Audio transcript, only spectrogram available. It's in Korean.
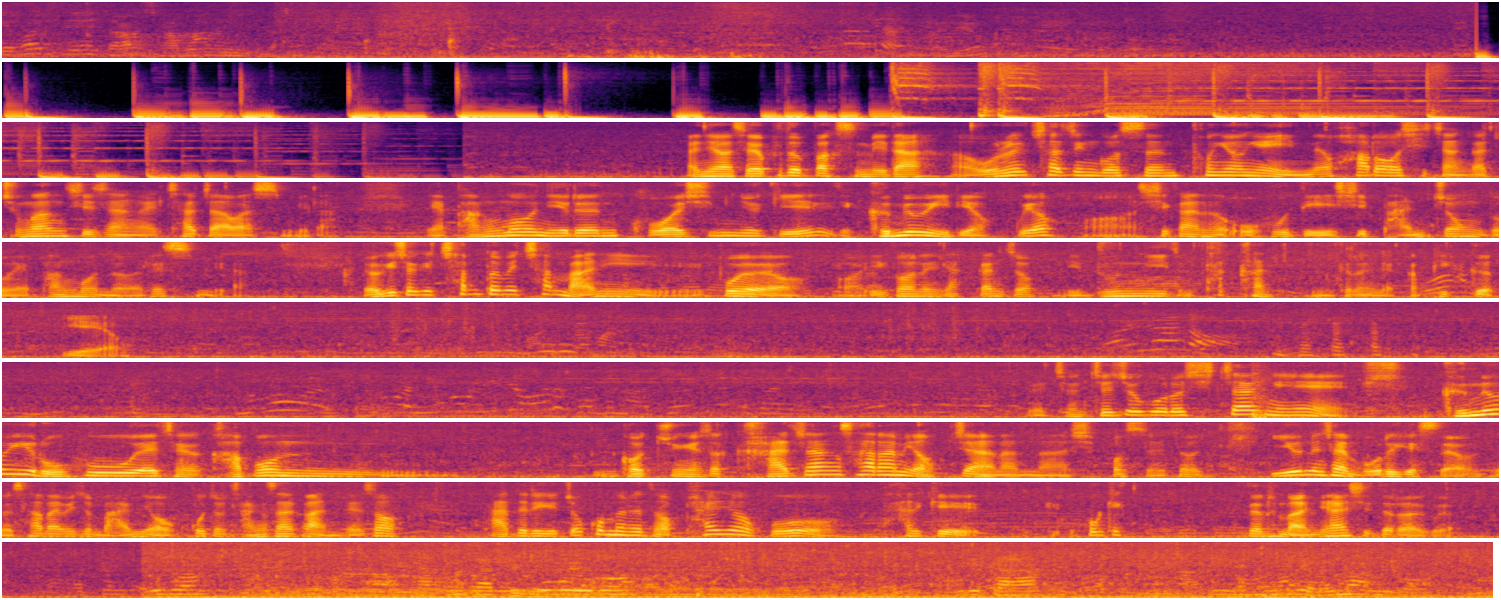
개발세 자 4만 원입니다. 안녕하세요. 푸드박스입니다. 어, 오늘 찾은 곳은 통영에 있는 화로시장과 중앙시장을 찾아왔습니다. 예, 방문일은 9월 16일 이제 금요일이었고요. 어, 시간은 오후 4시 반 정도에 방문을 했습니다. 여기저기 참돔이 참 많이 보여요. 어, 이거는 약간 좀이 눈이 좀 탁한 그런 약간 B급이에요 네, 전체적으로 시장에 금요일 오후에 제가 가본 것 중에서 가장 사람이 없지 않았나 싶었어요. 저 이유는 잘 모르겠어요. 그 사람이 좀 많이 없고 좀 장사가 안 돼서 다들 이게 조금이라도 더 팔려고 다 이렇게 호객들을 많이 하시더라고요. 우리가 이거 한 마리 얼마입니까?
